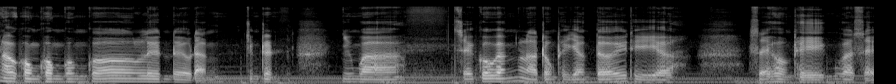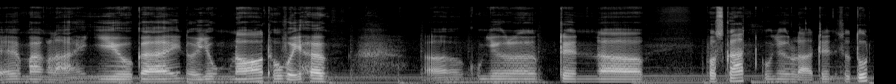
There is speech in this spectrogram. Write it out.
À, không không không có lên đều đặn chương trình. Nhưng mà sẽ cố gắng là trong thời gian tới thì uh, sẽ hoàn thiện và sẽ mang lại nhiều cái nội dung nó thú vị hơn. Uh, cũng như trên ờ, uh, postcard cũng như là trên youtube.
